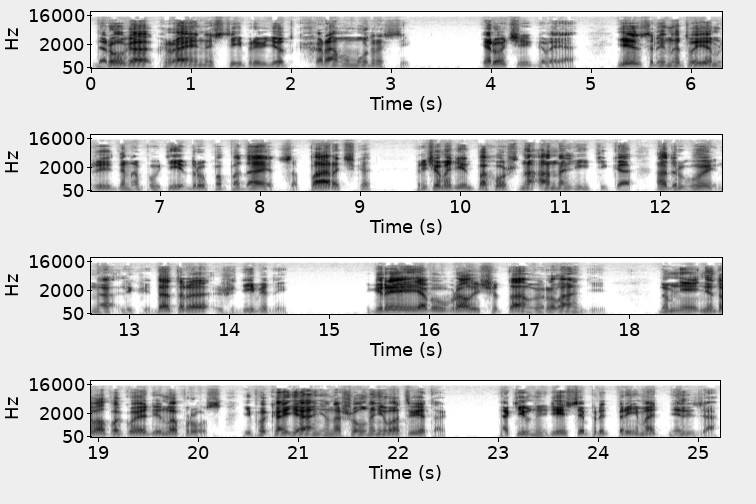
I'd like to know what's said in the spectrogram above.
Дорога крайностей приведет к храму мудрости. Короче говоря, если на твоем жизненном пути вдруг попадается парочка, причем один похож на аналитика, а другой на ликвидатора, жди беды. Грея я бы убрал еще там, в Ирландии, но мне не давал покоя один вопрос, и пока я не нашел на него ответа. Активные действия предпринимать нельзя.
